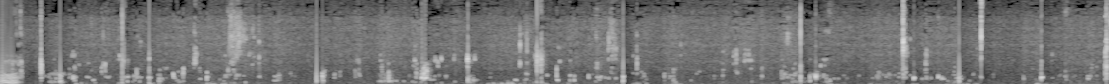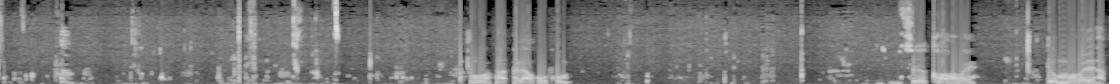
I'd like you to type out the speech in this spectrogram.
อืม โอ้พักกระเดาของผมเสือกรอเข้าไป จุ่มเข้าไปเลยครับ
